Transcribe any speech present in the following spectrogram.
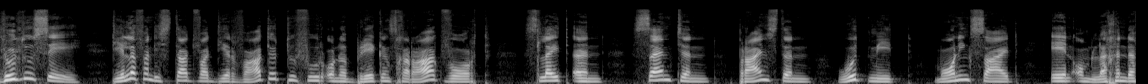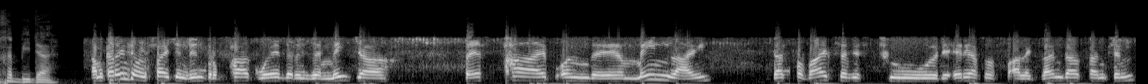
Lulu sê dele van die stad wat deur watertoevoer onderbrekings geraak word, sluit in Sandton, Bryanston, Woodmead, Morningside en omliggende gebiede. I'm currently on site in Lindbrook Park where there is a major burst pipe on the main line that provides service to the areas of Alexander, Sandton,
